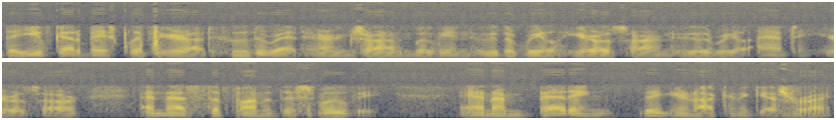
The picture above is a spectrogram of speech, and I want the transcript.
that you've got to basically figure out who the red herrings are in the movie and who the real heroes are and who the real anti-heroes are. And that's the fun of this movie. And I'm betting that you're not going to guess right.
